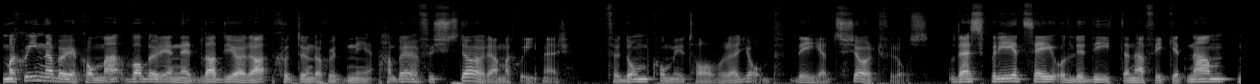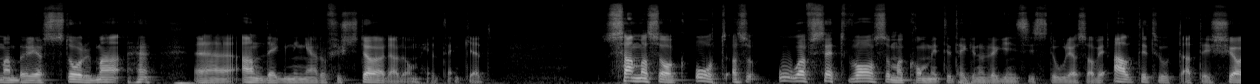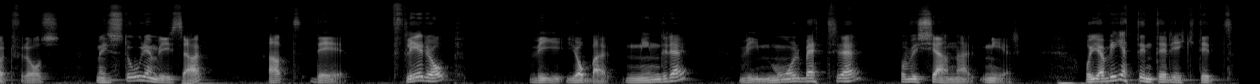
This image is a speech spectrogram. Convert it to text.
Maskinerna började komma. Vad började Ned Ludd göra 1779? Han började förstöra maskiner. För de kommer ju ta våra jobb. Det är helt kört för oss. Och det här spred sig och luditerna fick ett namn. Man började storma eh, anläggningar och förstöra dem helt enkelt. Samma sak åt, alltså oavsett vad som har kommit i teknologins historia så har vi alltid trott att det är kört för oss. Men historien visar att det är fler jobb, vi jobbar mindre, vi mår bättre och vi tjänar mer. Och jag vet inte riktigt,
